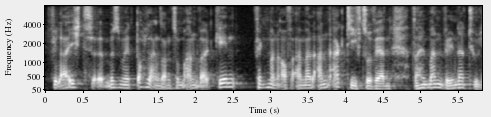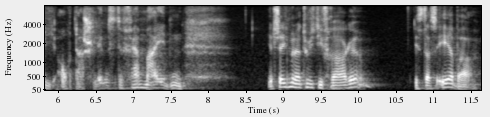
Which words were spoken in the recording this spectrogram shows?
vielleicht äh, müssen wir doch langsam zum Anwalt gehen, fängt man auf einmal an, aktiv zu werden, weil man will natürlich auch das Schlimmste vermeiden. Jetzt stelle ich mir natürlich die Frage, ist das ehrbar?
